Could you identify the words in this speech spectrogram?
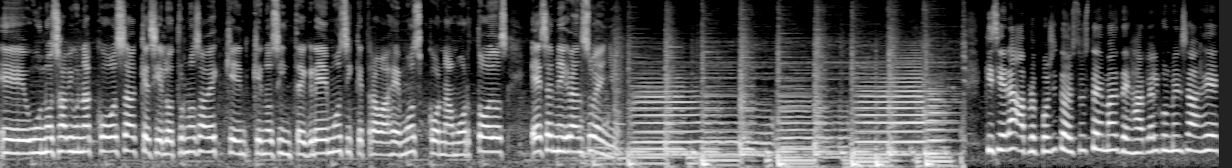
eh, uno sabe una cosa, que si el otro no sabe, que, que nos integremos y que trabajemos con amor todos. Ese es mi gran sueño. Quisiera, a propósito de estos temas, dejarle algún mensaje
